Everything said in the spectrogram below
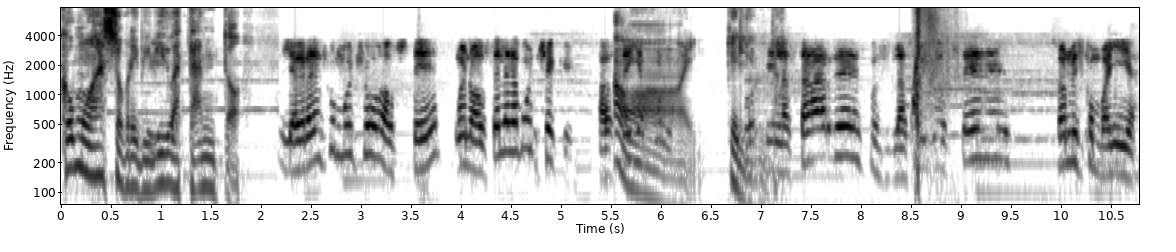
¿Cómo has sobrevivido a tanto? Le agradezco mucho a usted. Bueno, a usted le damos un cheque. A usted y a Poli. Ay, qué lindo. Porque en las tardes, pues las oigo a ustedes. Son mis compañías.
